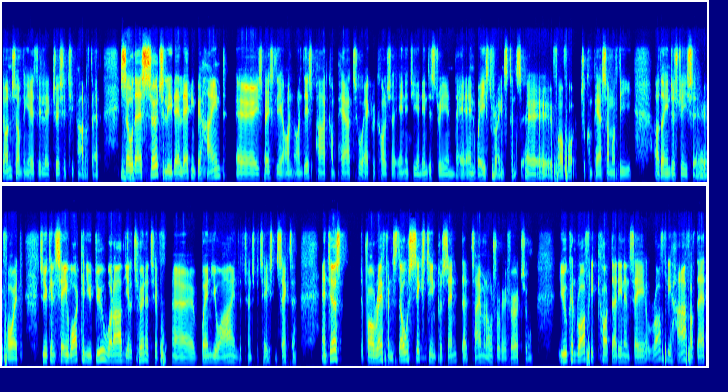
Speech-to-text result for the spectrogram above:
done something as the electricity part of that. Mm-hmm. So there's certainly they're lagging behind, uh, especially on, on this part compared to agriculture, energy, and industry and and waste, for instance, uh, for, for to compare some of the other industries uh, for it. So you can say, what can you do? What are the alternatives uh, when you are in the transportation sector? And just for reference, those 16% that Simon also referred to, you can roughly cut that in and say roughly half of that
